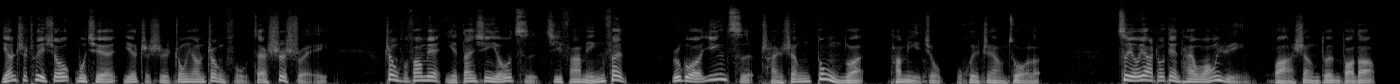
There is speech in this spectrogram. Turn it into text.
延迟退休目前也只是中央政府在试水，政府方面也担心由此激发民愤，如果因此产生动乱，他们也就不会这样做了。自由亚洲电台王允华盛顿报道。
